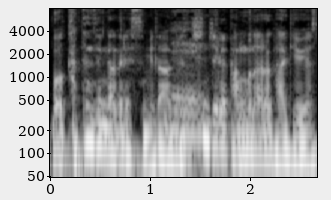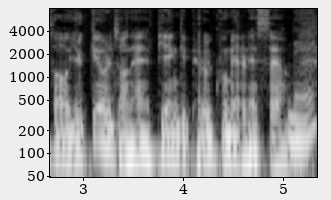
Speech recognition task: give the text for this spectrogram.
뭐 같은 생각을 했습니다. 네. 친지를 방문하러 가기 위해서 6개월 전에 비행기 표를 구매를 했어요. 네.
